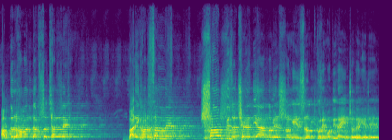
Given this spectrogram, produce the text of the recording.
আব্দুর রহমান ব্যবসা ছাড়লেন বাড়ি ঘর ছাড়লেন সব কিছু ছেড়ে দিয়ে নবীর সঙ্গে ইজরত করে মদিনায় চলে গেলেন।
